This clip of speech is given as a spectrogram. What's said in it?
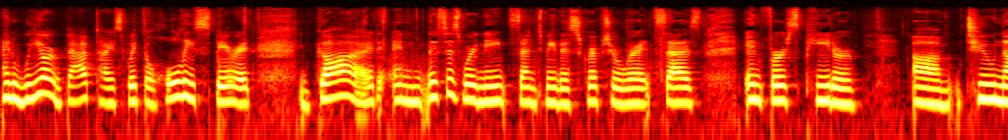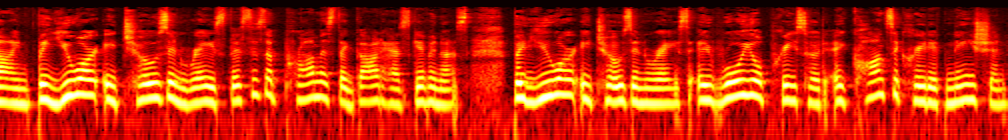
and we are baptized with the Holy Spirit. God, and this is where Nate sent me the scripture where it says in First Peter um, 2 9. But you are a chosen race. This is a promise that God has given us. But you are a chosen race, a royal priesthood, a consecrated nation,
